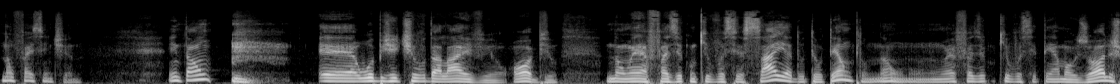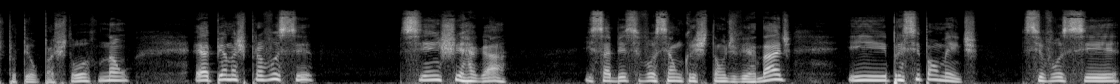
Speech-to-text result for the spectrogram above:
Não faz sentido. Então, é, o objetivo da live, óbvio, não é fazer com que você saia do teu templo, não, não é fazer com que você tenha maus olhos para o teu pastor, não. É apenas para você se enxergar e saber se você é um cristão de verdade e, principalmente, se você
